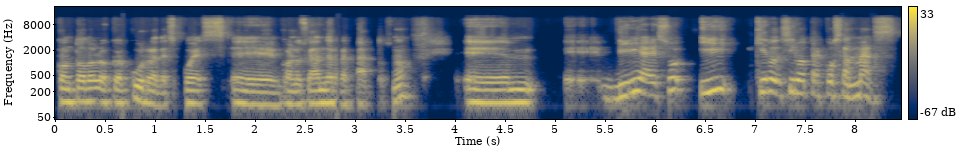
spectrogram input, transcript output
con todo lo que ocurre después eh, con los grandes repartos, ¿no? Eh, diría eso y quiero decir otra cosa más.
